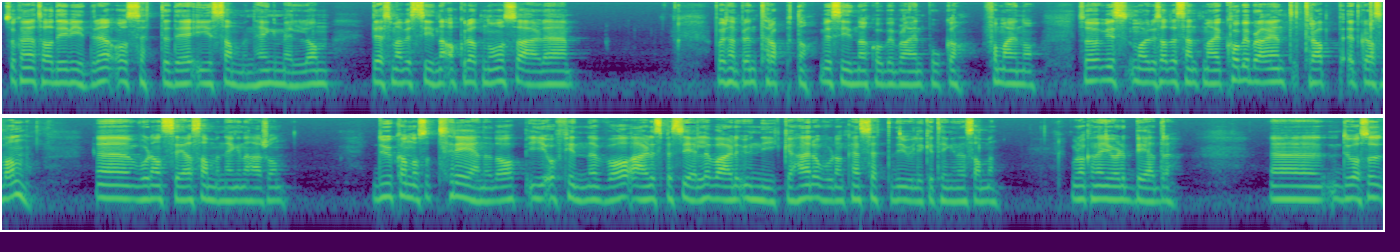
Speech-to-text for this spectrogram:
så kan jeg ta de videre og sette det i sammenheng mellom det som er ved siden av. Akkurat nå så er det f.eks. en trapp da, ved siden av Kobe Bryant-boka for meg nå. Så hvis Marius hadde sendt meg Kobe Bryant, trapp, et glass vann, hvordan ser jeg sammenhengene her sånn? Du kan også trene deg opp i å finne hva er det spesielle, hva er det unike her, og hvordan kan jeg sette de ulike tingene sammen. Hvordan kan jeg gjøre det bedre? Eh, du også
